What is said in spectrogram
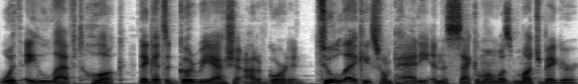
with a left hook that gets a good reaction out of Gordon. Two leg kicks from Paddy, and the second one was much bigger.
